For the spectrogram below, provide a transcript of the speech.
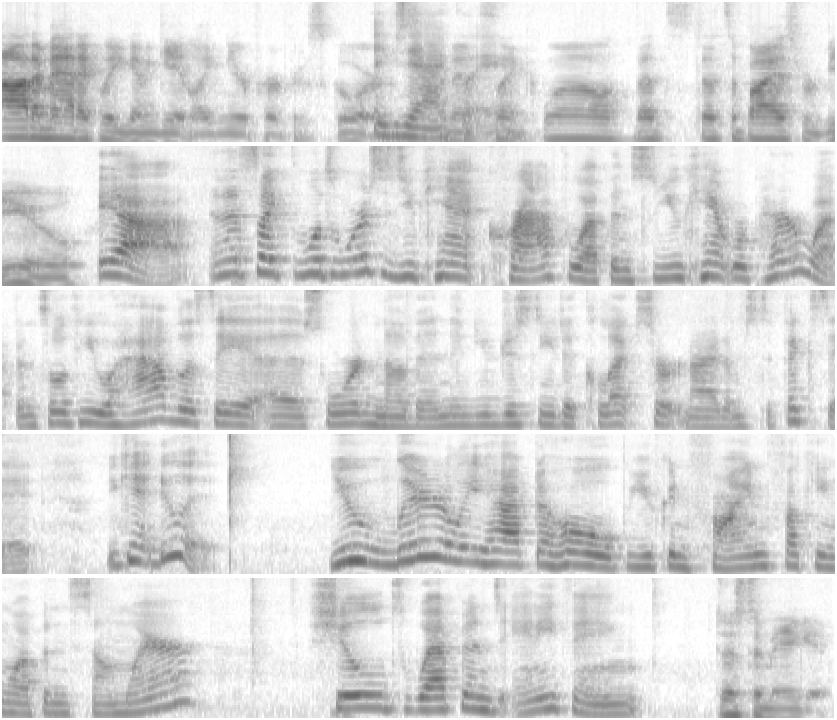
automatically gonna get like near perfect scores. Exactly. And it's like, well, that's that's a biased review. Yeah, and it's like what's worse is you can't craft weapons, so you can't repair weapons. So if you have, let's say, a sword nubbin and you just need to collect certain items to fix it, you can't do it. You literally have to hope you can find fucking weapons somewhere, shields, weapons, anything, Just to make it,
